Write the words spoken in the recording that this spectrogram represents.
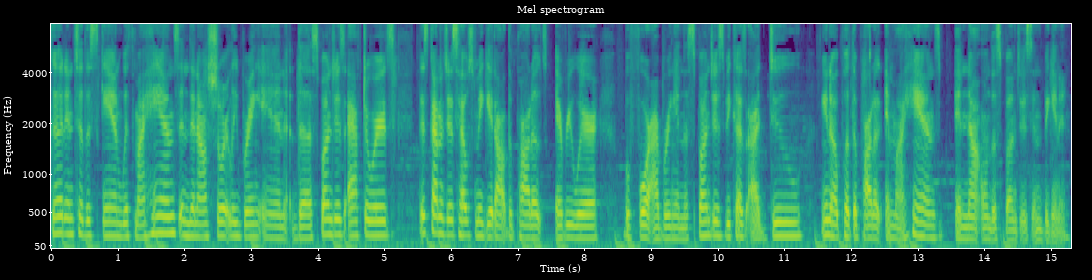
good into the skin with my hands and then I'll shortly bring in the sponges afterwards. This kind of just helps me get out the product everywhere before I bring in the sponges because I do, you know, put the product in my hands and not on the sponges in the beginning.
